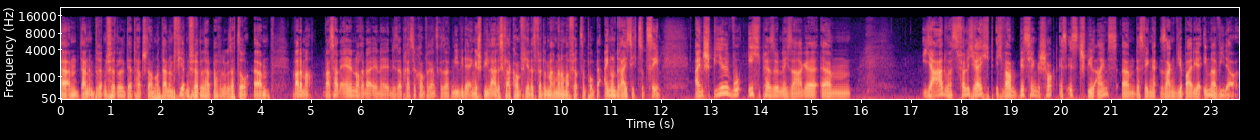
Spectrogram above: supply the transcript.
Ähm, dann im dritten Viertel der Touchdown und dann im vierten Viertel hat Buffalo gesagt, so, ähm, warte mal, was hat Allen noch in, der, in, in dieser Pressekonferenz gesagt? Nie wieder enge Spiele, alles klar, komm, viertes Viertel, machen wir nochmal 14 Punkte, 31 zu 10. Ein Spiel, wo ich persönlich sage, ähm, ja, du hast völlig recht. Ich war ein bisschen geschockt. Es ist Spiel 1. Ähm, deswegen sagen wir beide ja immer wieder,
